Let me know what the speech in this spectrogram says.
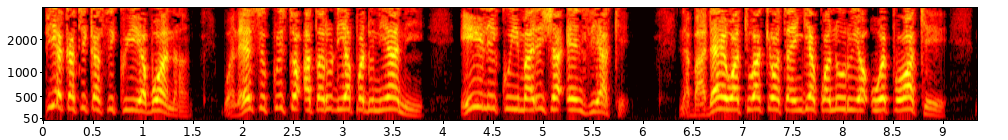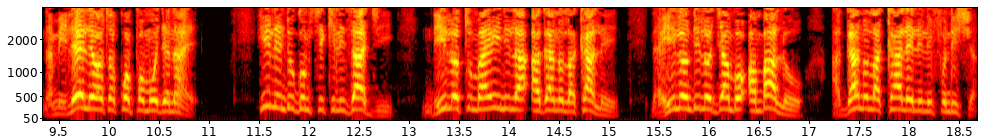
Pia katika siku hii ya bwana bwana yesu kristo atarudi hapa duniani ili kuimarisha enzi yake na baadaye watu wake wataingia kwa nuru ya uwepo wake na milele watakuwa pamoja naye. Hili ndugu msikilizaji ndilo tumaini la agano la kale na hilo ndilo jambo ambalo agano la kale lilifundisha.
